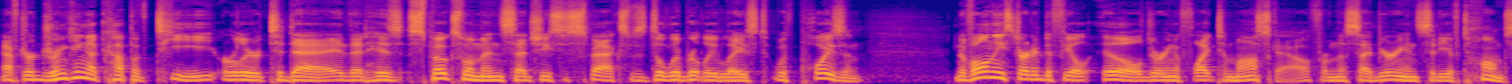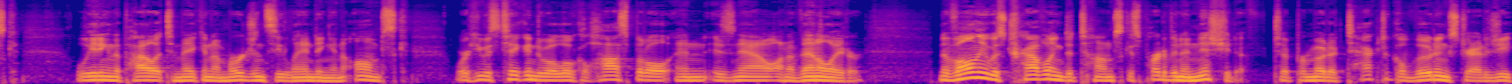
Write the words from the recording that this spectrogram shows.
after drinking a cup of tea earlier today that his spokeswoman said she suspects was deliberately laced with poison. Navalny started to feel ill during a flight to Moscow from the Siberian city of Tomsk, leading the pilot to make an emergency landing in Omsk, where he was taken to a local hospital and is now on a ventilator. Navalny was traveling to Tomsk as part of an initiative to promote a tactical voting strategy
